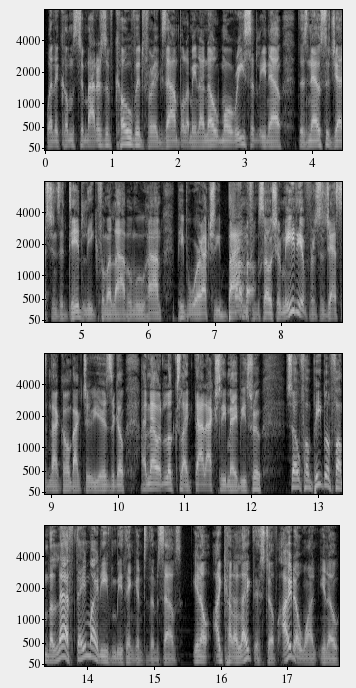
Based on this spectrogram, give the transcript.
when it comes to matters of COVID, for example, I mean, I know more recently now, there's now suggestions it did leak from a lab in Wuhan. People were actually banned uh-huh. from social media for suggesting that going back two years ago. And now it looks like that actually may be true. So, from people from the left, they might even be thinking to themselves, you know, I kind of like this stuff. I don't want, you know,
